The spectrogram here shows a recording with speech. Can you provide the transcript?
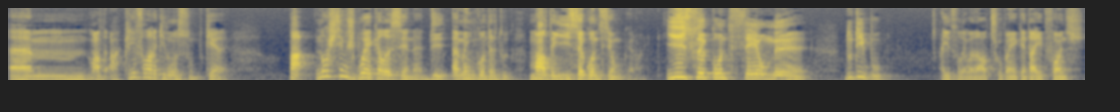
Ahm, malta, ah, queria falar aqui de um assunto que era. Pá, nós temos boa aquela cena de a mãe contra tudo. Malta, e isso aconteceu-me, caralho. Isso aconteceu-me. Do tipo. Aí te falei, alto, desculpem a quem está aí de fones,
